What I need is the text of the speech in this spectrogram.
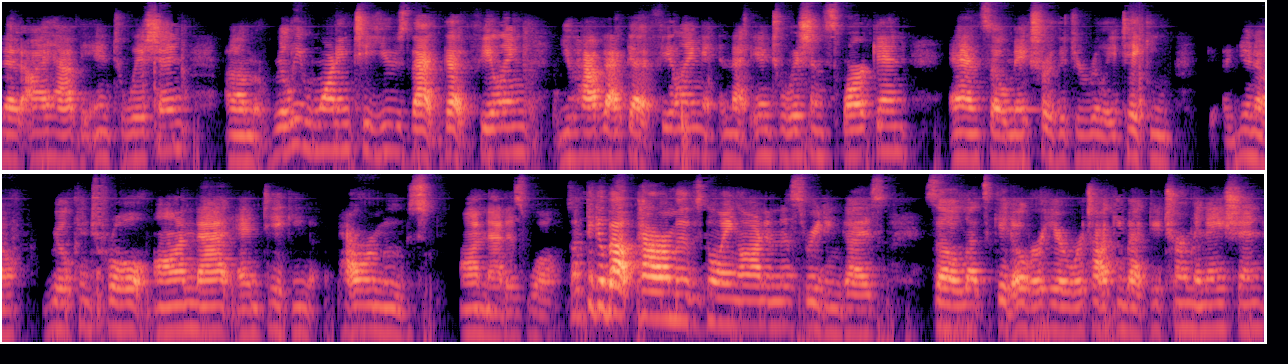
that I have the intuition, um, really wanting to use that gut feeling. You have that gut feeling and that intuition sparking, and so make sure that you're really taking, you know, real control on that and taking power moves on that as well. Something about power moves going on in this reading, guys. So let's get over here. We're talking about determination.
